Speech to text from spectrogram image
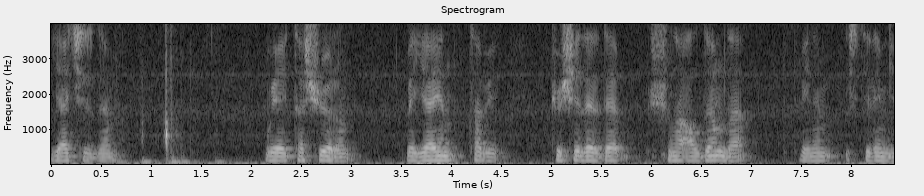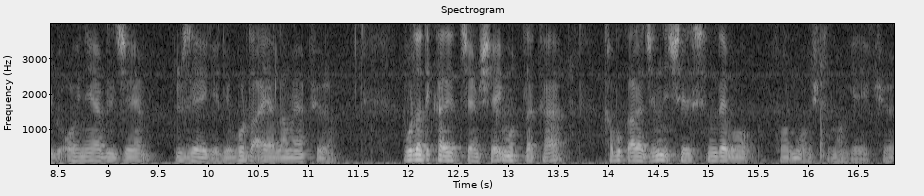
yay çizdim. Bu yayı taşıyorum ve yayın tabi köşeleri de şunu aldığımda benim istediğim gibi oynayabileceğim düzeye geliyor. Burada ayarlama yapıyorum. Burada dikkat edeceğim şey mutlaka kabuk aracının içerisinde bu formu oluşturmam gerekiyor.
